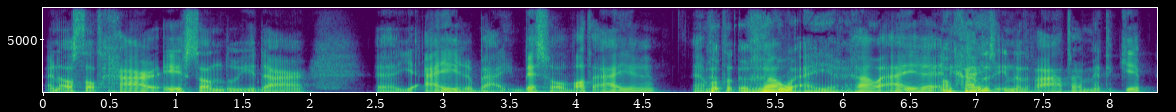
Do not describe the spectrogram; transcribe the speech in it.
En als dat gaar is, dan doe je daar eh, je eieren bij. Best wel wat eieren. Wat het, Rauwe eieren. rauwe eieren. En die gaan dus in dat water met de kip.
